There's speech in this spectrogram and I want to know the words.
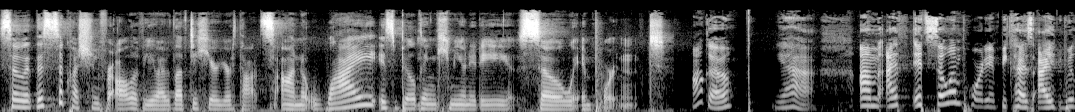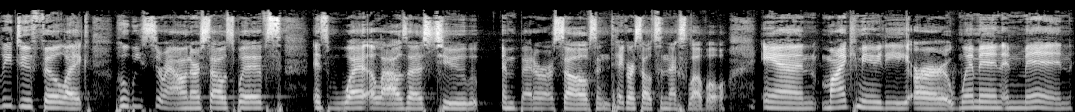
So this is a question for all of you. I would love to hear your thoughts on why is building community so important? I'll go. Yeah. Um, I, it's so important because I really do feel like who we surround ourselves with is what allows us to embetter ourselves and take ourselves to the next level. And my community are women and men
